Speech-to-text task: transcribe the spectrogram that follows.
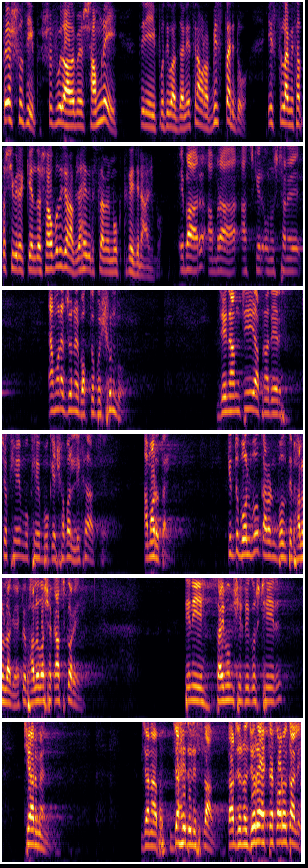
প্রেস সচিব শফিউল আলমের সামনেই তিনি এই প্রতিবাদ জানিয়েছেন। আমরা বিস্তারিত ইসলামী ছাত্র শিবিরের কেন্দ্র সভাপতি জনাব জাহিদুল ইসলামের মুখ থেকে জেনে আসব। এবার আমরা আজকের অনুষ্ঠানে এমন একজনের বক্তব্য শুনব। যে নামটি আপনাদের চোখে, মুখে, বুকে সবার লেখা আছে। আমারও তাই। কিন্তু বলব, কারণ বলতে ভালো লাগে, একটা ভালোবাসা কাজ করে। তিনি সাইমুম শিল্পী গোষ্ঠীর চেয়ারম্যান। জনাব জাহিদুল ইসলাম, তার জন্য জোরে একটা করতালি।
